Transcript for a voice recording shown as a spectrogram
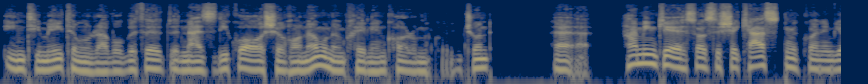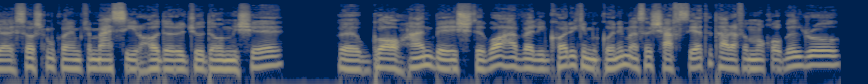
اینتیمیتمون روابط نزدیک و عاشقانمون هم خیلی این کار رو می‌کنیم. چون همین که احساس شکست می‌کنیم یا احساس می‌کنیم که مسیرها داره جدا میشه گاهن به اشتباه اولین کاری که می‌کنیم مثلا شخصیت طرف مقابل رو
